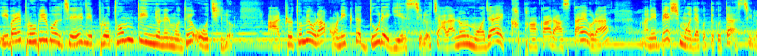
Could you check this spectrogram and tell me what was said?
এবারে প্রবীর বলছে যে প্রথম তিনজনের মধ্যে ও ছিল। আর প্রথমে ওরা অনেকটা দূর এগিয়ে এসেছিল। চালানোর মজায় ফাঁকা রাস্তায় ওরা মানে বেশ মজা করতে করতে আসছিল।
